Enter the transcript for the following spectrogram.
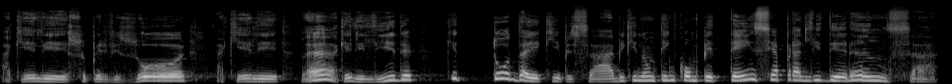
aquele supervisor, aquele, né, aquele líder, que toda a equipe sabe que não tem competência para liderança.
